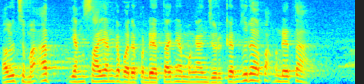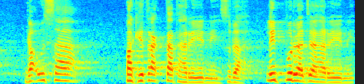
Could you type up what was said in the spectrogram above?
Lalu jemaat yang sayang kepada pendetanya menganjurkan, sudah Pak Pendeta, nggak usah bagi traktat hari ini, sudah libur aja hari ini.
